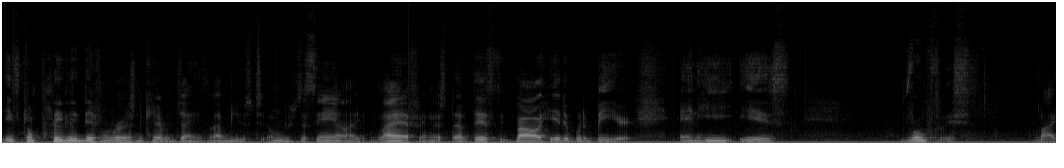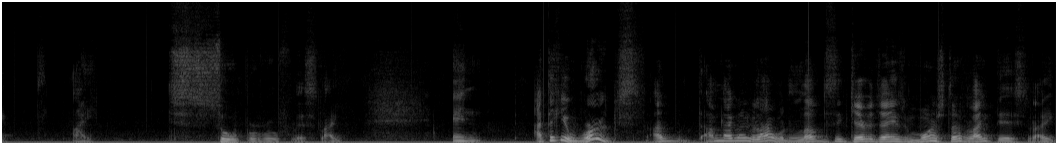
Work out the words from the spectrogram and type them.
he's completely different version of Kevin James than I'm used to. I'm used to seeing like laughing and stuff. This bald headed with a beard, and he is ruthless, like like super ruthless, like and I think it works. I, I'm not gonna lie. I would love to see Kevin James more stuff like this, like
